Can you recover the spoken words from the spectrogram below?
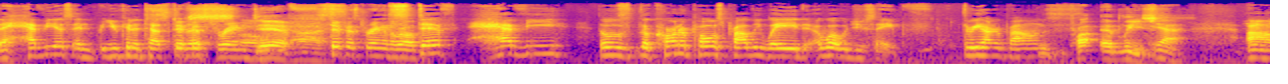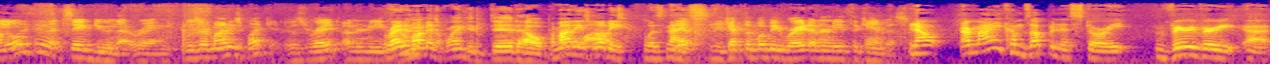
The heaviest, and you can attest to Stiffest this. ring. Oh, Stiff. God. Stiffest ring in the world. Stiff, heavy. Those the corner post probably weighed what would you say, three hundred pounds? Pro- at least. Yeah. And Um, the only thing that saved you in that ring was Armani's blanket. It was right underneath. Right in Armani's blanket did help. Armani's lot. Was nice. Yes, he kept the whoopee right underneath the canvas. Now, Armani comes up in this story very, very, uh,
